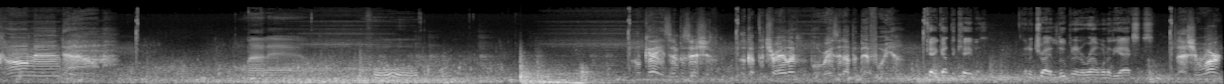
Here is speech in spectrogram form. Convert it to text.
Coming down. มาแล้วโอ้โห Okay, it's in position. Look up the trailer. We'll raise it up a bit for you. Okay, got the cable. Gonna try looping it around one of the axles. That should work.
